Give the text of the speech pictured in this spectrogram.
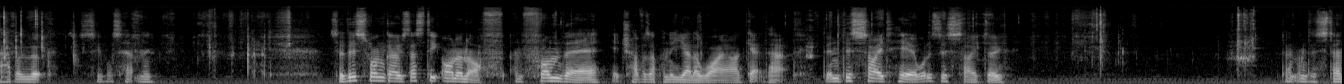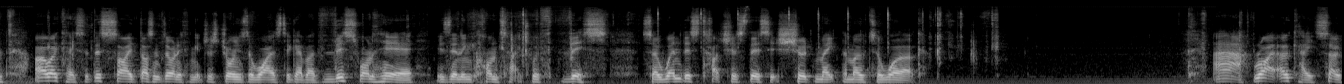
have a look, see what's happening. So this one goes, that's the on and off, and from there it travels up on a yellow wire, I get that. Then this side here, what does this side do? Don't understand. Oh, okay, so this side doesn't do anything, it just joins the wires together. This one here is then in contact with this. So when this touches this, it should make the motor work. Ah, right, okay, so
